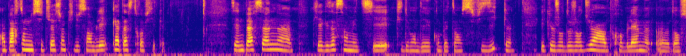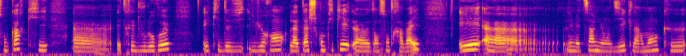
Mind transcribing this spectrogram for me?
en partant d'une situation qui lui semblait catastrophique. C'est une personne euh, qui exerce un métier qui demande des compétences physiques et qui au jour d'aujourd'hui a un problème euh, dans son corps qui euh, est très douloureux et qui lui rend la tâche compliquée dans son travail. Et les médecins lui ont dit clairement qu'elle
